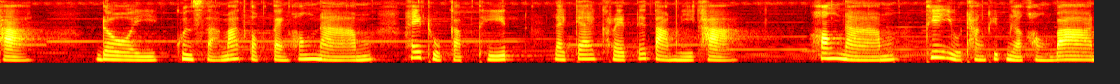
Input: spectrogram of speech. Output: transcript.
ค่ะ โดย คุณสามารถตกแต่งห้องน้ำให้ถูกกับทิศ และแก้เคล็ดได้ตามนี้ค่ะ ห้องน้ำที่อยู่ทางทิศเหนือของบ้าน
